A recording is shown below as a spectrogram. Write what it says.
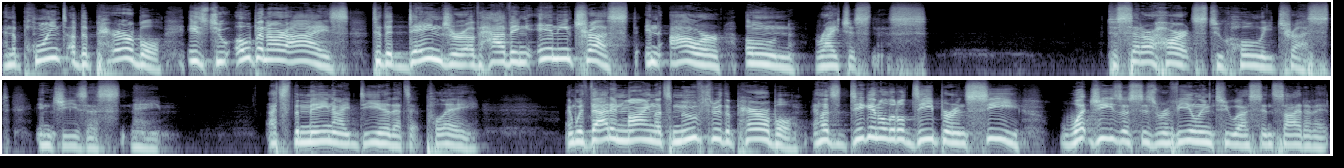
And the point of the parable is to open our eyes to the danger of having any trust in our own righteousness, to set our hearts to wholly trust in Jesus' name. That's the main idea that's at play and with that in mind, let's move through the parable and let's dig in a little deeper and see what Jesus is revealing to us inside of it.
